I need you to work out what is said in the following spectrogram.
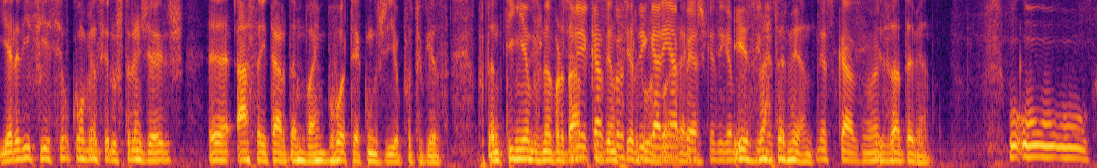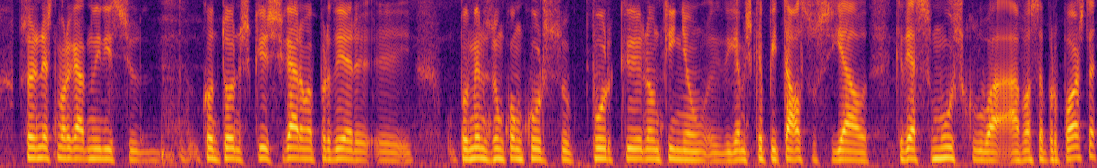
e era difícil convencer os estrangeiros uh, a aceitar também boa tecnologia portuguesa. Portanto, tínhamos, na verdade, Seria que vencer duas barreiras. à pesca, digamos Exatamente. Assim, nesse, nesse caso, não é? Exatamente. O, o, o professor Ernesto Morgado, no início, contou-nos que chegaram a perder eh, pelo menos um concurso porque não tinham, digamos, capital social que desse músculo à, à vossa proposta.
